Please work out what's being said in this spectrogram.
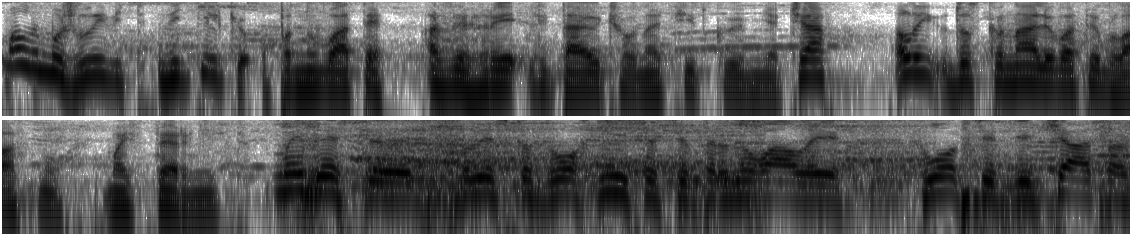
мали можливість не тільки опанувати ази гри літаючого над сіткою м'яча, але й удосконалювати власну майстерність. Ми десь е, близько двох місяців тренували хлопців, дівчаток.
